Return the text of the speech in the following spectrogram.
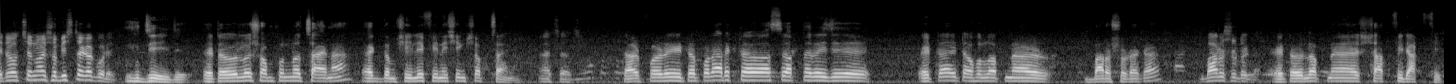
এটা হচ্ছে নয়শো বিশ টাকা করে? জি জি। এটা হলো সম্পূর্ণ চায়না একদম শিলি ফিনিশিং সব চায়না। আচ্ছা আচ্ছা। তারপরে এটার পরে আরেকটা আছে আপনার এই যে এটা এটা হলো আপনার বারোশো টাকা। বারোশো টাকা। এটা হলো আপনার সাত ফিট আট ফিট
